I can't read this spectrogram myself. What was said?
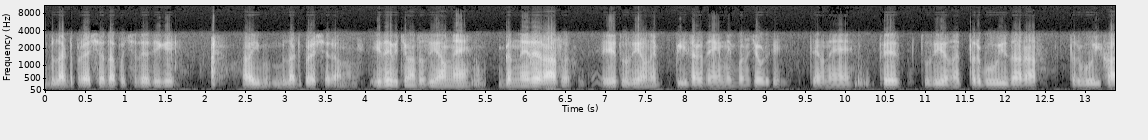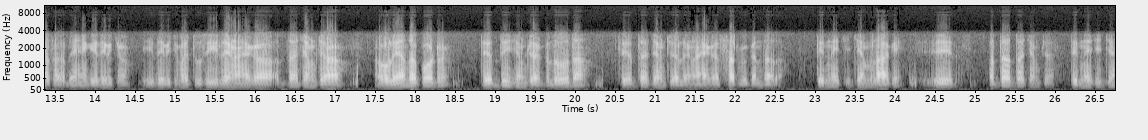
ਬਲੱਡ ਪ੍ਰੈਸ਼ਰ ਦਾ ਪੁੱਛਦੇ ਸੀਗੇ, ਹਾਈ ਬਲੱਡ ਪ੍ਰੈਸ਼ਰ ਆ ਉਹਨਾਂ ਨੂੰ। ਇਹਦੇ ਵਿੱਚ ਮੈਂ ਤੁਸੀਂ ਉਹਨੇ ਗੰਨੇ ਦੇ ਰਸ, ਇਹ ਤੁਸੀਂ ਉਹਨੇ ਪੀ ਸਕਦੇ ਆ ਨਿੰਬੂ ਨਿਚੋੜ ਕੇ ਤੇ ਉਹਨੇ ਫਿਰ ਤੁਸੀਂ ਉਹਨੇ ਤਰਬੂਜ ਦਾ ਰਸ, ਤਰਬੂਜ ਖਾ ਸਕਦੇ ਹੈਗੇ ਇਹਦੇ ਵਿੱਚ ਇਹਦੇ ਵਿੱਚ ਮੈਂ ਤੁਸੀਂ ਲੈਣਾ ਹੈਗਾ ਅੱਧਾ ਚਮਚਾ ਔਲਿਆਂ ਦਾ ਪਾਊਡਰ ਤੇ ਅੱਧਾ ਚਮਚਾ ਗਲੋ ਦਾ ਤੇ ਅੱਧਾ ਚਮਚਾ ਲੈਣਾ ਹੈਗਾ ਸਰਵਗੰਧਾ ਦਾ। ਤਿੰਨੇ ਚੀਜ਼ਾਂ ਮਿਲਾ ਕੇ ਇਹ ਅੱਧਾ ਅੱਧਾ ਚਮਚਾ, ਤਿੰਨੇ ਚੀਜ਼ਾਂ।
